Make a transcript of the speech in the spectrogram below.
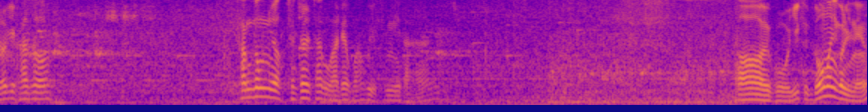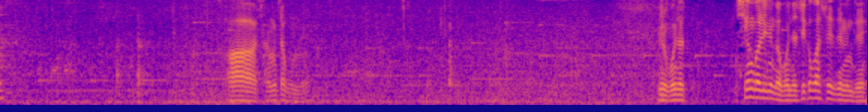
여기 가서 상동역 전철 타고 가려고 하고 있습니다. 아이고 이렇게 너무 많이 걸리네요 아 잘못 잡았네. 이걸 먼저 시간 걸리는 거 먼저 찍어봤어야 되는데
